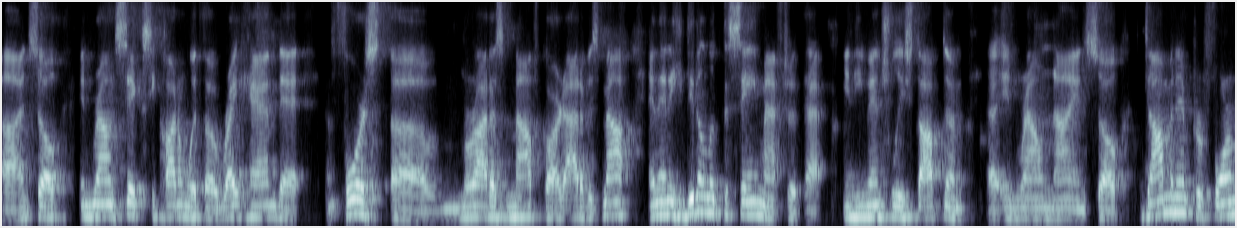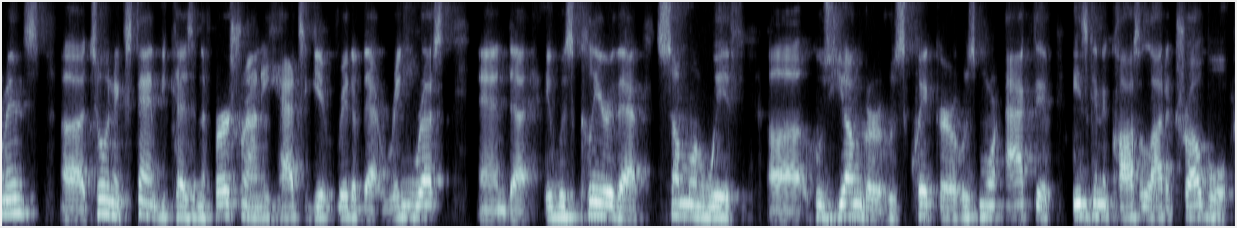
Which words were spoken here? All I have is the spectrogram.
Uh, and so in round six, he caught him with a right hand that forced uh, Murata's mouth guard out of his mouth. And then he didn't look the same after that. And he eventually stopped him uh, in round nine. So dominant performance uh, to an extent because in the first round, he had to get rid of that ring rust. And uh, it was clear that someone with uh, who's younger, who's quicker, who's more active, is going to cause a lot of trouble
